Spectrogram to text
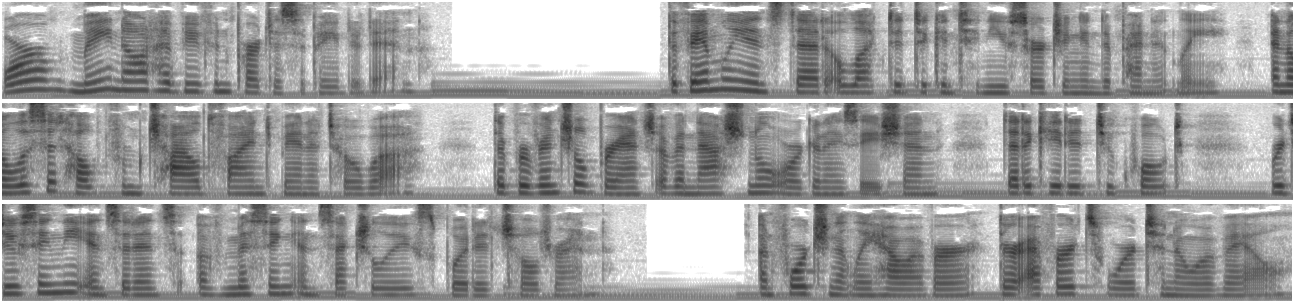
or may not have even participated in. The family instead elected to continue searching independently and elicit help from Child Find Manitoba, the provincial branch of a national organization dedicated to, quote, reducing the incidence of missing and sexually exploited children. Unfortunately, however, their efforts were to no avail.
